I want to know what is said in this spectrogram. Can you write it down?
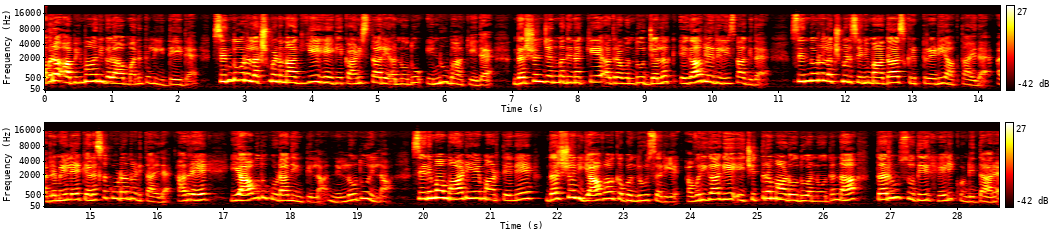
ಅವರ ಅಭಿಮಾನಿಗಳ ಮನದಲ್ಲಿ ಇದ್ದೇ ಇದೆ. ಸಿಂಧೂರ ಲಕ್ಷ್ಮಣನಾಗಿಯೇ ಹೇಗೆ ಕಾಣಿಸ್ತಾರೆ ಅನ್ನೋದು ಇನ್ನೂ ಬಾಕಿ ಇದೆ. ದರ್ಶನ್ ಜನ್ಮದಿನಕ್ಕೆ ಅದರ ಒಂದು ಜಲಕ್ ಈಗಾಗಲೇ ರಿಲೀಸ್ ಆಗಿದೆ. ಸಿಂಧೂರ ಲಕ್ಷ್ಮಣ್ ಸಿನಿಮಾದ ಸ್ಕ್ರಿಪ್ಟ್ ರೆಡಿ ಆಗ್ತಾ ಇದೆ. ಅದರ ಮೇಲೆ ಕೆಲಸ ಕೂಡ ನಡೀತಾ ಇದೆ. ಆದರೆ ಯಾವುದು ಕೂಡ ನಿಂತಿಲ್ಲ, ನಿಲ್ಲೋದೂ ಇಲ್ಲ. ಸಿನಿಮಾ ಮಾಡಿಯೇ ಮಾಡ್ತೇನೆ, ದರ್ಶನ್ ಯಾವಾಗ ಬಂದರೂ ಸರಿಯೇ ಅವರಿಗಾಗಿ ಈ ಚಿತ್ರ ಮಾಡೋದು ಅನ್ನೋದನ್ನ ತರುಣ್ ಸುಧೀರ್ ಹೇಳಿಕೊಂಡಿದ್ದಾರೆ.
